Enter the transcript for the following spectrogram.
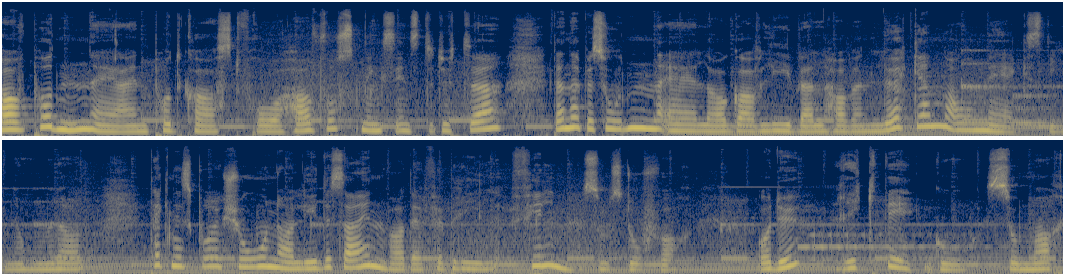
Havpodden er en podkast fra Havforskningsinstituttet. Denne episoden er laga av Liv Welhaven Løken og meg, Stine Hommedal. Teknisk produksjon og lyddesign var det Febril Film som sto for. Og du, riktig god sommer.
